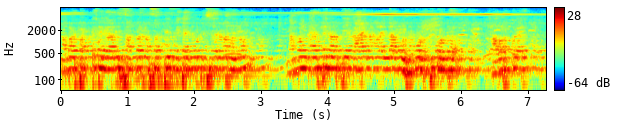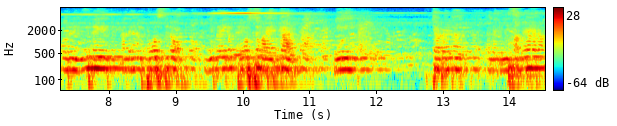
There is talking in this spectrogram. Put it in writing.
നമ്മൾ പട്ടികജാതി സംവരണ സർട്ടിഫിക്കറ്റ് അനുവദിച്ചു തരണമെന്നും നമ്മൾ നേരത്തെ നടത്തിയ കാരണങ്ങളെല്ലാം ഉൾപ്പെടുത്തിക്കൊണ്ട് അവർക്ക് ഒരു ഇമെയിൽ അല്ലെങ്കിൽ പോസ്റ്റിലോ ഇമെയിലും പോസ്റ്റും അയക്കാൻ ഈ ചടങ്ങ് അല്ലെങ്കിൽ ഈ സമ്മേളനം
